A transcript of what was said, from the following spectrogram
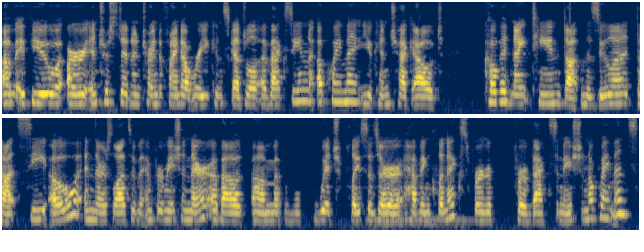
Um, if you are interested in trying to find out where you can schedule a vaccine appointment, you can check out covid19.missoula.co, and there's lots of information there about um, which places are having clinics for for vaccination appointments.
